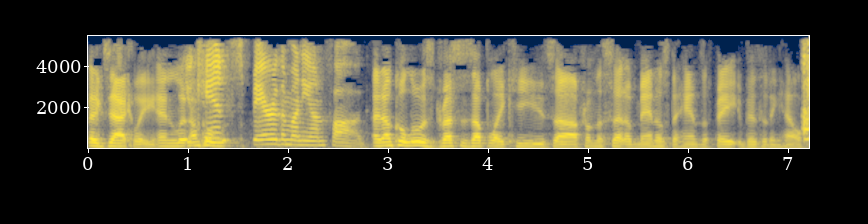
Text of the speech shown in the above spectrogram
Exactly, and Lu- You Uncle can't spare the money on fog. and Uncle Lewis dresses up like he's uh, from the set of Manos the Hands of Fate visiting hell.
